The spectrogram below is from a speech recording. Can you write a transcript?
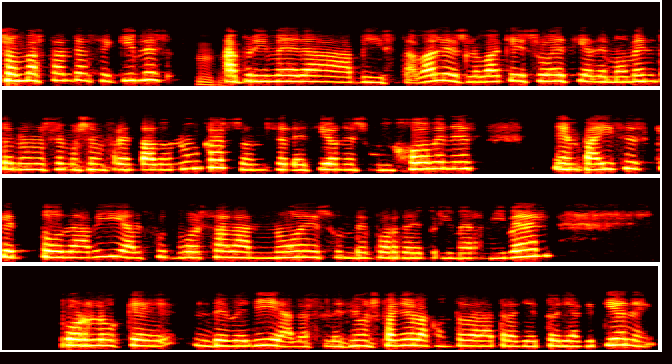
son bastante asequibles a primera vista, ¿vale? Eslovaquia y Suecia de momento no nos hemos enfrentado nunca, son selecciones muy jóvenes en países que todavía el fútbol sala no es un deporte de primer nivel, por lo que debería la selección española con toda la trayectoria que tiene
